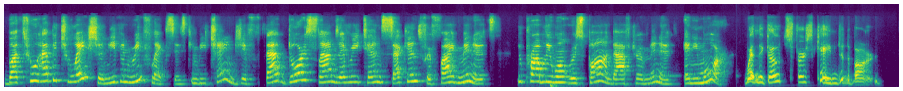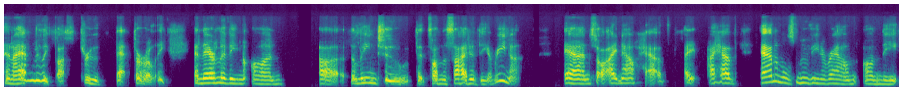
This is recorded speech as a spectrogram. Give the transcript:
But through habituation, even reflexes can be changed. If that door slams every 10 seconds for five minutes, you probably won't respond after a minute anymore when the goats first came to the barn, and I hadn't really thought through that thoroughly, and they're living on uh, the lean-to that's on the side of the arena, and so I now have I I have animals moving around on the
